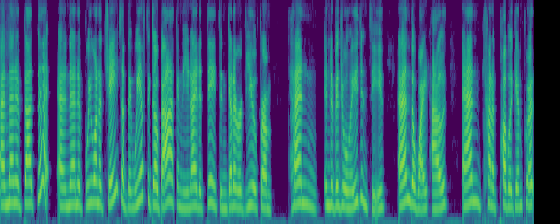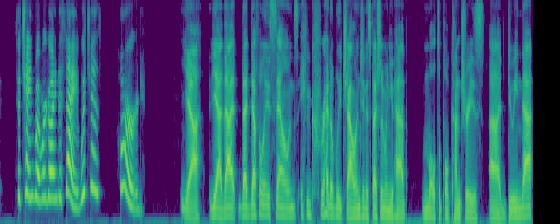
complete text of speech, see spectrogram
And then if that's it, and then if we want to change something, we have to go back in the United States and get a review from 10 individual agencies and the White House and kind of public input to change what we're going to say, which is hard. Yeah, yeah, that that definitely sounds incredibly challenging, especially when you have multiple countries uh, doing that.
